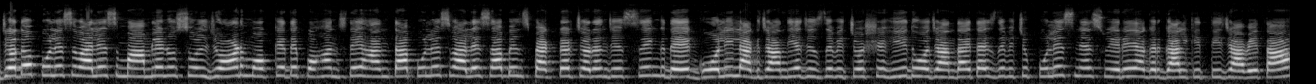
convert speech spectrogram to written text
ਜਦੋਂ ਪੁਲਿਸ ਵਾਲੇ ਇਸ ਮਾਮਲੇ ਨੂੰ ਸੁਲਝਾਉਣ ਮੌਕੇ ਤੇ ਪਹੁੰਚਦੇ ਹਨ, ਤਾਂ ਪੁਲਿਸ ਵਾਲੇ ਸਬ ਇੰਸਪੈਕਟਰ ਚਰਨਜੀਤ ਸਿੰਘ ਦੇ ਗੋਲੀ ਲੱਗ ਜਾਂਦੀ ਹੈ, ਜਿਸ ਦੇ ਵਿੱਚ ਉਹ ਸ਼ਹੀਦ ਹੋ ਜਾਂਦਾ ਹੈ। ਤਾਂ ਇਸ ਦੇ ਵਿੱਚ ਪੁਲਿਸ ਨੇ ਸਵੇਰੇ ਅਗਰ ਗੱਲ ਕੀਤੀ ਜਾਵੇ ਤਾਂ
